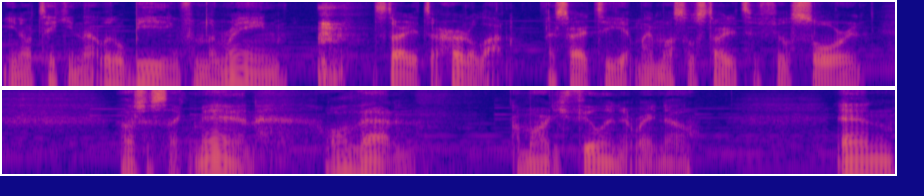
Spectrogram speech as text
you know taking that little beating from the rain, started to hurt a lot. I started to get my muscles started to feel sore, and I was just like, man, all that, and I'm already feeling it right now. And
